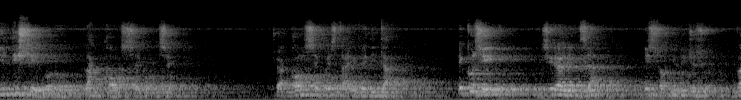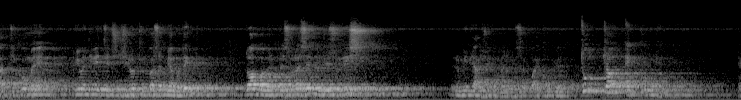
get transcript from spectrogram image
il discepolo l'accolse con sé, cioè accolse questa eredità. E così si realizza il sogno di Gesù. Infatti, come prima di metterci in ginocchio, cosa abbiamo detto? Dopo aver preso la sede, Gesù disse, non mi piace come l'ho messo qua, è compiuto, tutto è compiuto, è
